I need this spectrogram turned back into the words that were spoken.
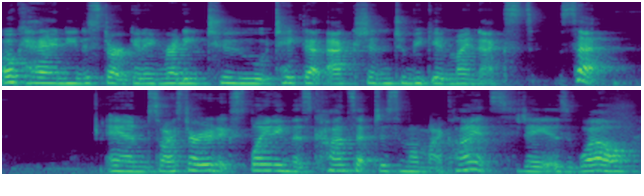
okay, I need to start getting ready to take that action to begin my next set. And so I started explaining this concept to some of my clients today as well.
